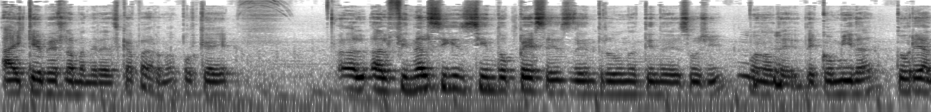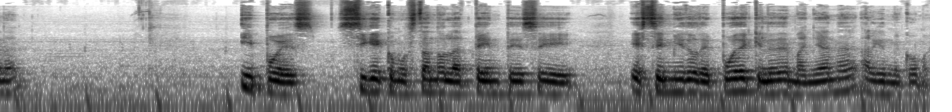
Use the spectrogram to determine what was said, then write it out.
hay que ver la manera de escapar, ¿no? Porque al, al final siguen siendo peces dentro de una tienda de sushi, bueno, de, de comida coreana, y pues sigue como estando latente ese, ese miedo de puede que le de mañana alguien me coma.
